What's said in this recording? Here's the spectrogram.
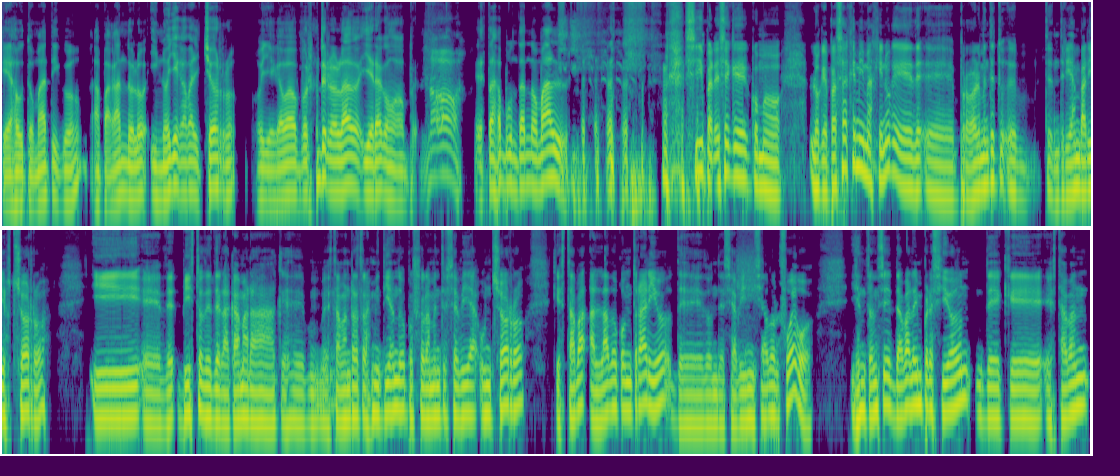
que es automático, apagándolo, y no llegaba el chorro, o llegaba por otro lado, y era como, no, estás apuntando mal. Sí, parece que como... Lo que pasa es que me imagino que eh, probablemente eh, tendrían varios chorros y eh, visto desde la cámara que estaban retransmitiendo, pues solamente se veía un chorro que estaba al lado contrario de donde se había iniciado el fuego. Y entonces daba la impresión de que estaban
